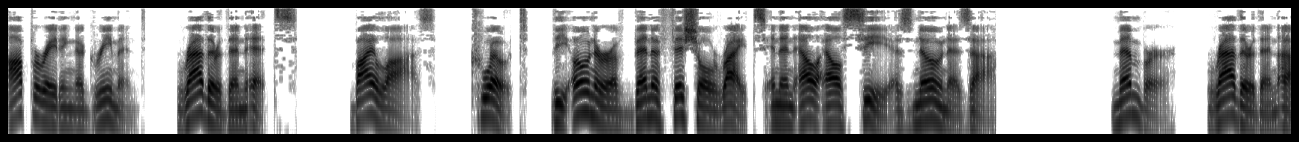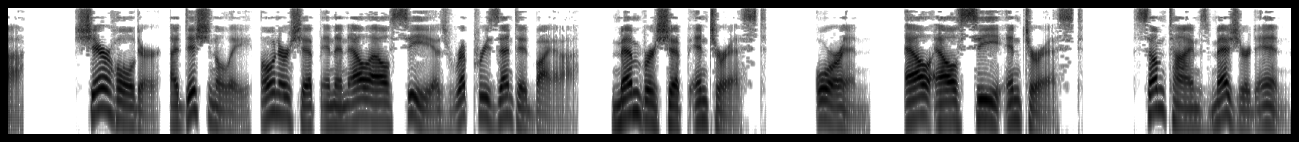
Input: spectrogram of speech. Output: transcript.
operating agreement, rather than its bylaws. Quote, the owner of beneficial rights in an LLC is known as a member, rather than a shareholder. Additionally, ownership in an LLC is represented by a membership interest or an LLC interest, sometimes measured in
